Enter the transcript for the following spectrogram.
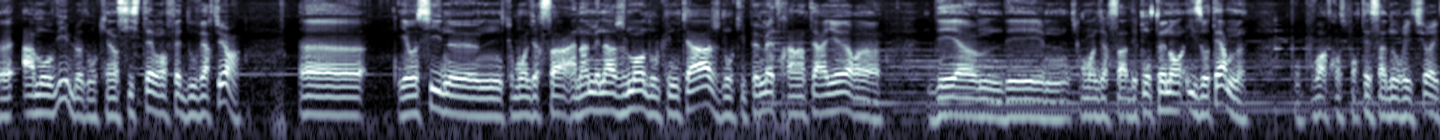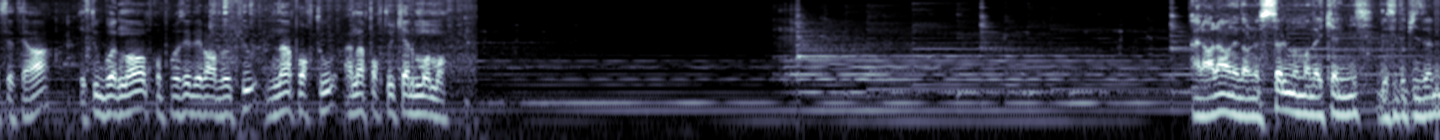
euh, amovible, donc il y a un système en fait d'ouverture. Euh, il y a aussi une, comment dire ça, un aménagement, donc une cage, donc il peut mettre à l'intérieur des, comment dire ça, des contenants isothermes pour pouvoir transporter sa nourriture, etc. Et tout bonnement proposer des barbecues n'importe où, à n'importe quel moment. Alors là, on est dans le seul moment d'accalmie de cet épisode,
